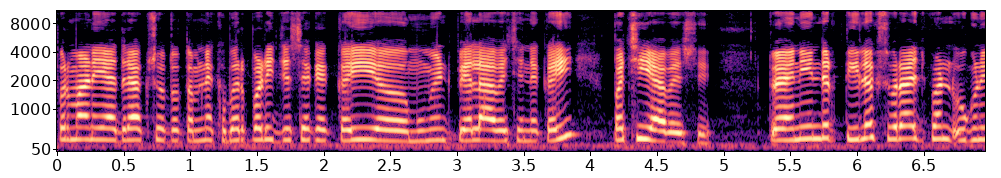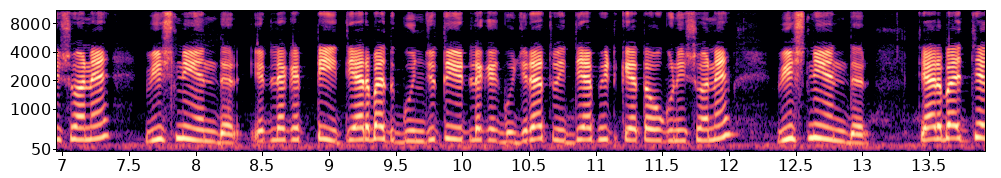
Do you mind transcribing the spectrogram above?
પ્રમાણે યાદ રાખશો તો તમને ખબર પડી જશે કે કઈ મુમેન્ટ પહેલાં આવે છે ને કઈ પછી આવે છે. તો એની અંદર તિલક સ્વરાજ ફંડ ઓગણીસો ને વીસની અંદર, એટલે કે ટી, ત્યારબાદ ગુંજતી એટલે કે ગુજરાત વિદ્યાપીઠ કહેતો ઓગણીસો ને વીસની અંદર. ત્યારબાદ છે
